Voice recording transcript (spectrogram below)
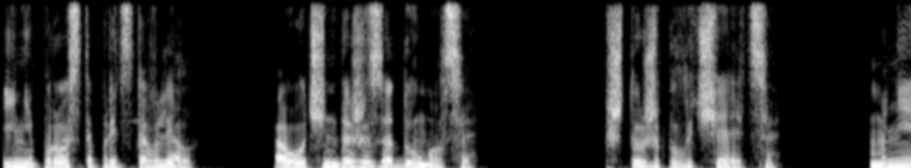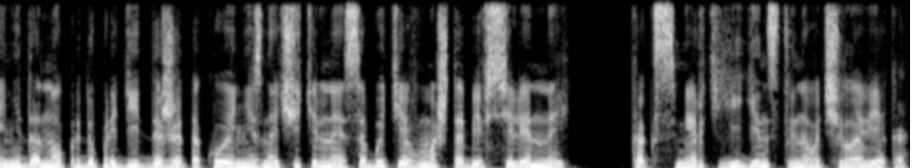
и не просто представлял, а очень даже задумался. Что же получается? Мне не дано предупредить даже такое незначительное событие в масштабе Вселенной, как смерть единственного человека.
